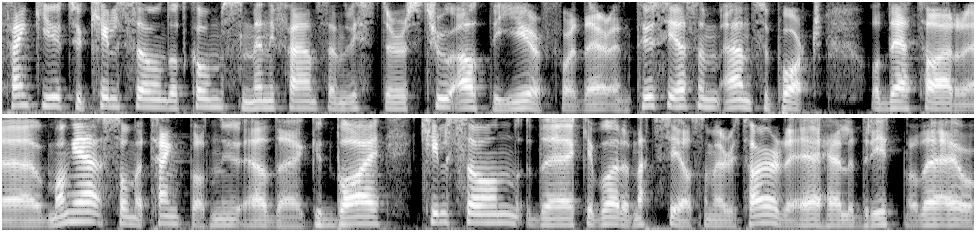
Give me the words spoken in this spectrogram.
Thank you to Killzone.com's many fans and visitors throughout the year for their enthusiasm and support. Og det tar eh, mange som et tegn på at nå er det goodbye Killzone. Det er ikke bare nettsida som er retired, det er hele driten, og det er jo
